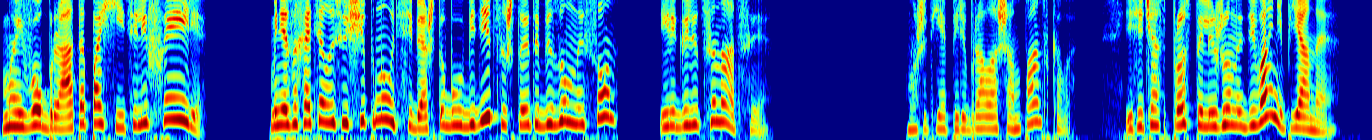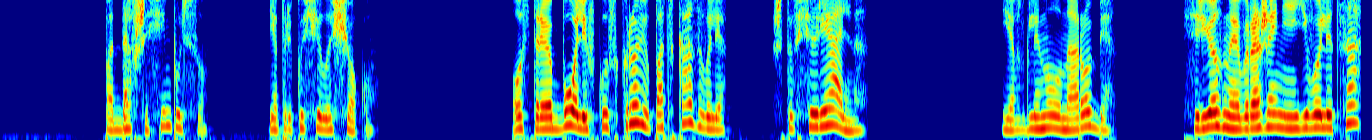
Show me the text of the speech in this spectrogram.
Моего брата похитили Фейри. Мне захотелось ущипнуть себя, чтобы убедиться, что это безумный сон или галлюцинации. Может, я перебрала шампанского и сейчас просто лежу на диване пьяная? Поддавшись импульсу, я прикусила щеку. Острая боль и вкус крови подсказывали, что все реально. Я взглянула на Робби. Серьезное выражение его лица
